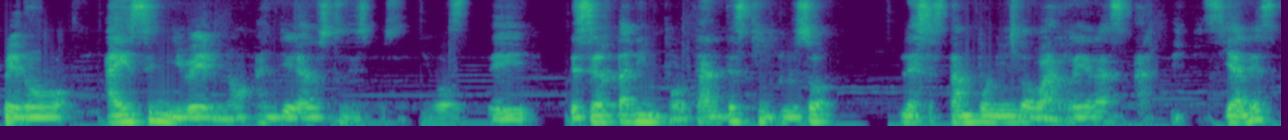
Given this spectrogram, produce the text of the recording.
pero a ese nivel, ¿no? Han llegado estos dispositivos de, de ser tan importantes que incluso les están poniendo barreras artificiales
